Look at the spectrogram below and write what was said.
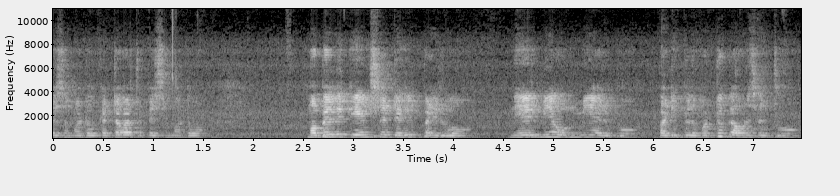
பேச மாட்டோம். கெட்ட வார்த்தை பேச மாட்டோம். மொபைலில் கேம்ஸில் டெலிட் பண்ணிடுவோம். நேர்மையாக உண்மையாக இருப்போம். படிப்பில் மட்டும் கவனம் செலுத்துவோம்.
